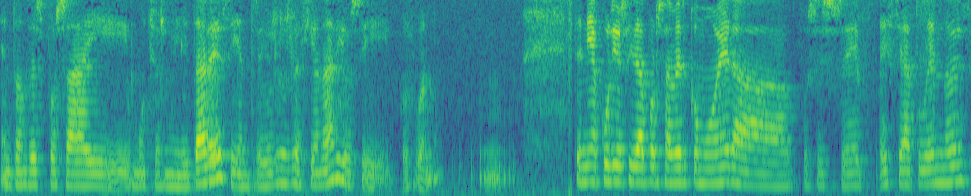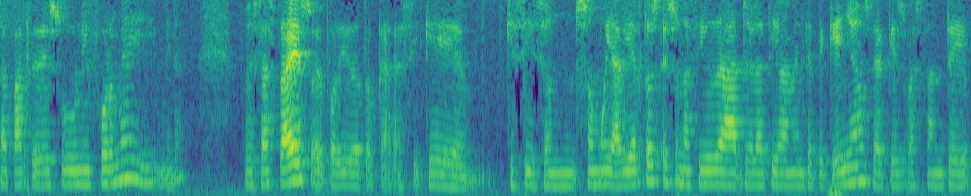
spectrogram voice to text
Entonces, pues hay muchos militares y entre ellos los legionarios y, pues bueno, tenía curiosidad por saber cómo era, pues ese, ese atuendo, esa parte de su uniforme y mira. Pues hasta eso he podido tocar, así que, que sí, son, son muy abiertos. Es una ciudad relativamente pequeña, o sea que es bastante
